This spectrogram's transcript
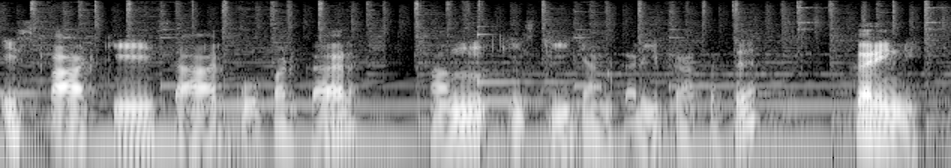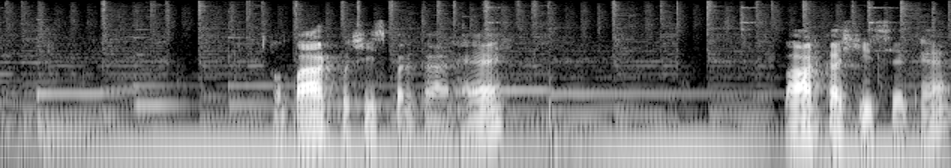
इस पाठ के सार को पढ़कर हम इसकी जानकारी प्राप्त करेंगे। तो पाठ कुछ इस प्रकार है। पाठ का शीर्षक है,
